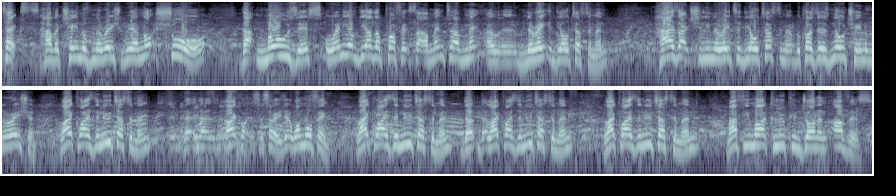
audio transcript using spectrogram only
texts have a chain of narration. We are not sure that Moses or any of the other prophets that are meant to have me- uh, narrated the Old Testament has actually narrated the Old Testament because there's no chain of narration. Likewise, the New Testament. Likewise, sorry, one more thing. Likewise, the New Testament. The, the- likewise, the New Testament. Likewise, the New Testament. Matthew, Mark, Luke, and John, and others.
